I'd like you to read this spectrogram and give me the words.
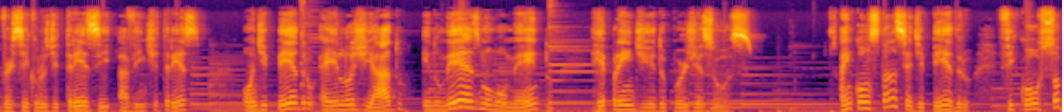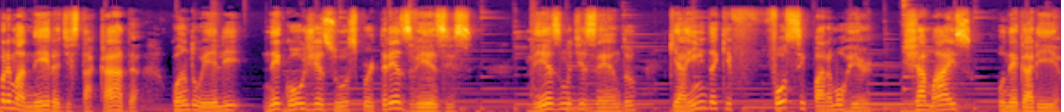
versículos de 13 a 23, onde Pedro é elogiado e no mesmo momento repreendido por Jesus. A inconstância de Pedro ficou sobremaneira destacada quando ele negou Jesus por três vezes, mesmo dizendo que, ainda que fosse para morrer, jamais o negaria,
